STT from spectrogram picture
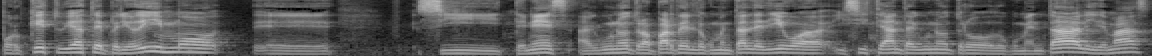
¿Por qué estudiaste periodismo? Eh, si tenés algún otro, aparte del documental de Diego, hiciste antes algún otro documental y demás.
